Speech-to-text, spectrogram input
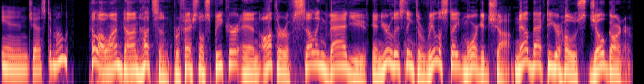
in just a moment. Hello, I'm Don Hudson, professional speaker and author of Selling Value, and you're listening to Real Estate Mortgage Shop. Now back to your host, Joe Garner.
